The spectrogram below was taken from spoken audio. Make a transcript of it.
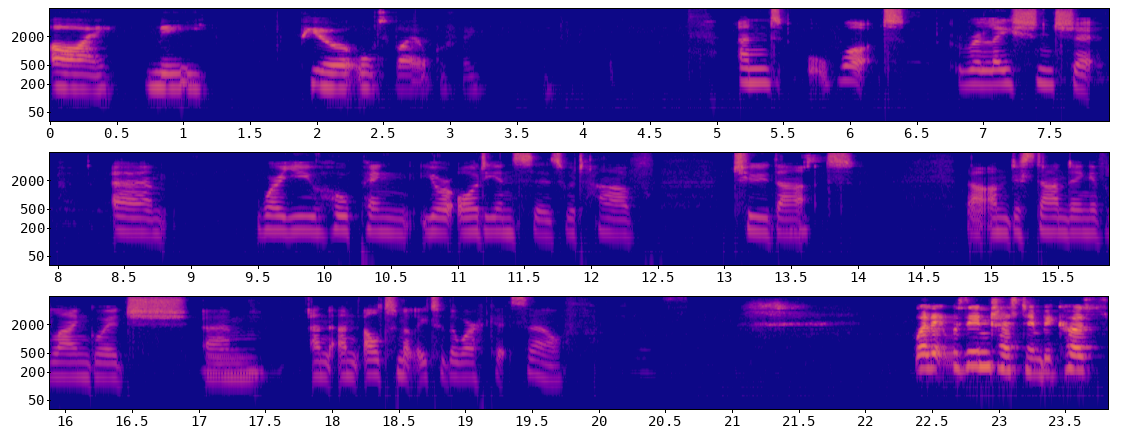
I, me, pure autobiography. And what relationship um, were you hoping your audiences would have to that that understanding of language um, mm. and and ultimately to the work itself? Well, it was interesting because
